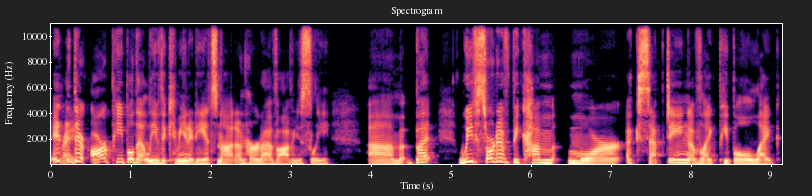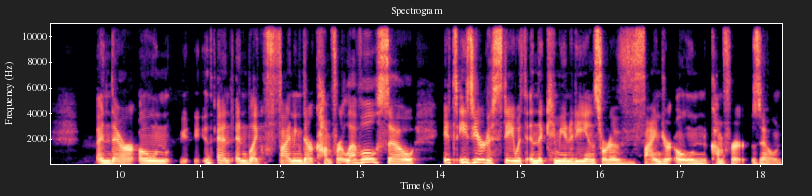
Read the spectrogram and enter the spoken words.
it, Right. there are people that leave the community. It's not unheard of, obviously. Um, but we've sort of become more accepting of like people like in their own and and like finding their comfort level. So it's easier to stay within the community and sort of find your own comfort zone.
